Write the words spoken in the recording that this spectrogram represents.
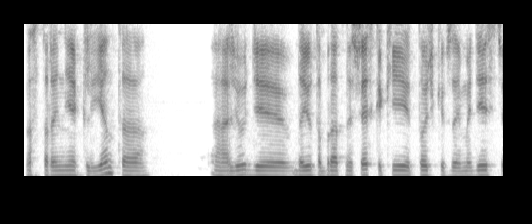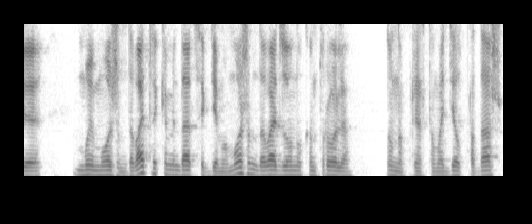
на стороне клиента а, люди дают обратную связь, какие точки взаимодействия мы можем давать рекомендации, где мы можем давать зону контроля. Ну, например, там отдел продаж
